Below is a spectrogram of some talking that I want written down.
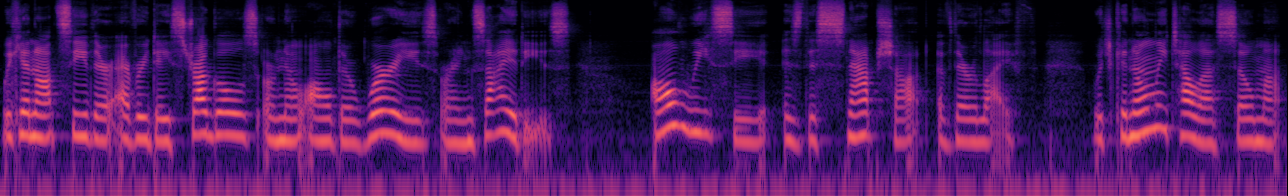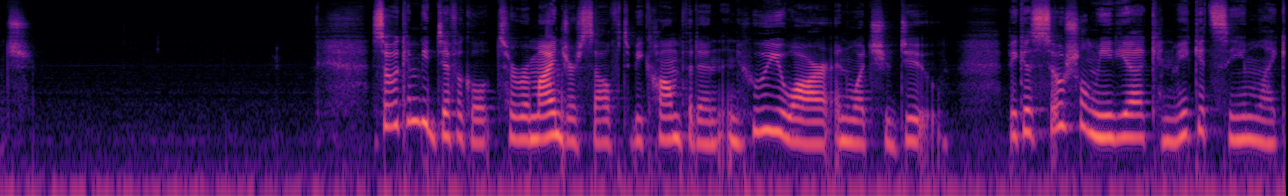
We cannot see their everyday struggles or know all their worries or anxieties. All we see is this snapshot of their life, which can only tell us so much. So it can be difficult to remind yourself to be confident in who you are and what you do, because social media can make it seem like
